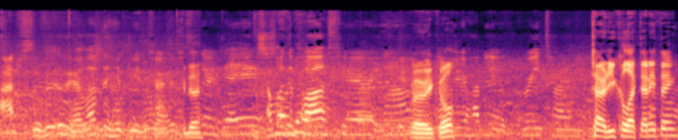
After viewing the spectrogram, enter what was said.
Absolutely. I love the hippie in charge. Good This day. is our day. This is I'm our with the day. boss here right now. Very cool. We're having a great time. Tara, do you collect anything?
